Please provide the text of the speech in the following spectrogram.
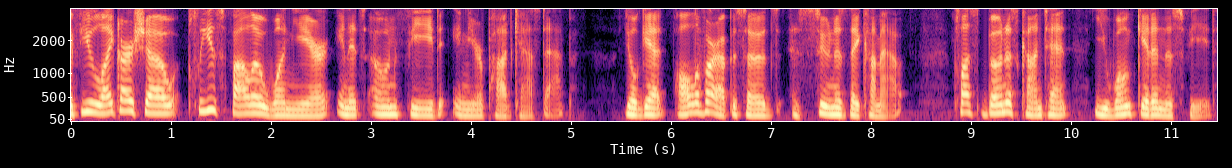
If you like our show, please follow One Year in its own feed in your podcast app. You'll get all of our episodes as soon as they come out, plus bonus content you won't get in this feed.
